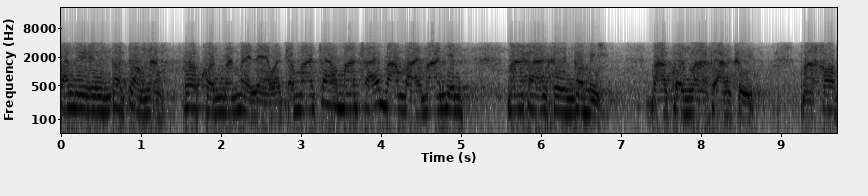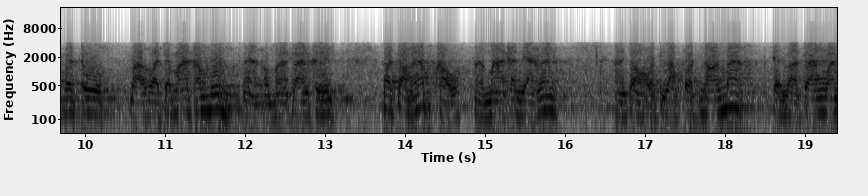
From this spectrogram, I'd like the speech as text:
วันอื่นก็ต้องนั่ง เพราะคนมันไม่แน่ว่าจะมาเช้ามาสายมาบ่ายมาเย็น มากลางคืนก็มี บางคนมากลางคืน มาเข้าประตูบอกว่าจะมาทำบุญเรามากลางคืน ก็ต้องรับเขามากันอย่างนั้นต้องอดหลับอดนอนบ้าง เช่นว่ากลางวัน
